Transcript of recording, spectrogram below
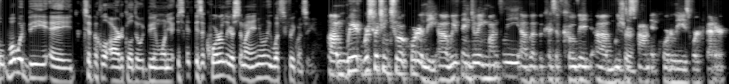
what would be a typical article that would be in one year? Is, is it quarterly or semi-annually? What's the frequency? Um, we're, we're switching to a quarterly. Uh, we've been doing monthly, uh, but because of COVID, um, we've sure. just found that quarterly has worked better.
